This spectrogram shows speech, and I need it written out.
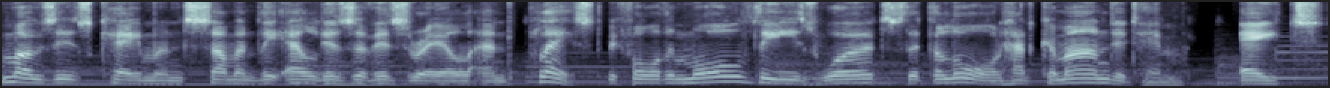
Moses came and summoned the elders of Israel and placed before them all these words that the Lord had commanded him. 8.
